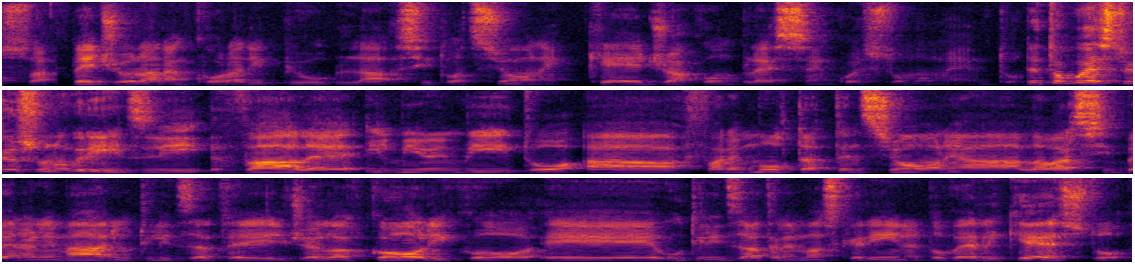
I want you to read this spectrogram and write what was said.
possa peggiorare ancora di più la situazione, che è già complessa in questo momento. Detto questo, io sono Grizzly, vale il mio invito a fare molta attenzione a lavarsi bene le mani, utilizzate il gel alcolico e utilizzate le mascherine dove è richiesto.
